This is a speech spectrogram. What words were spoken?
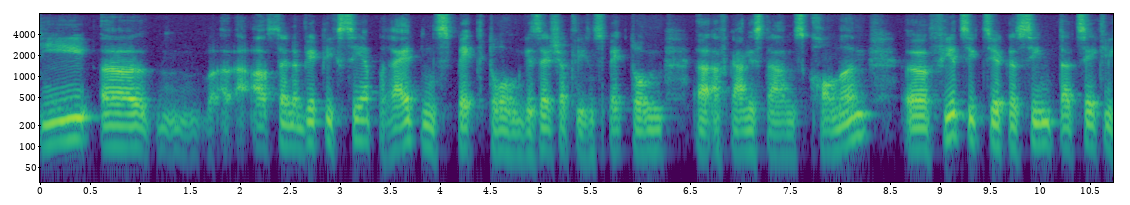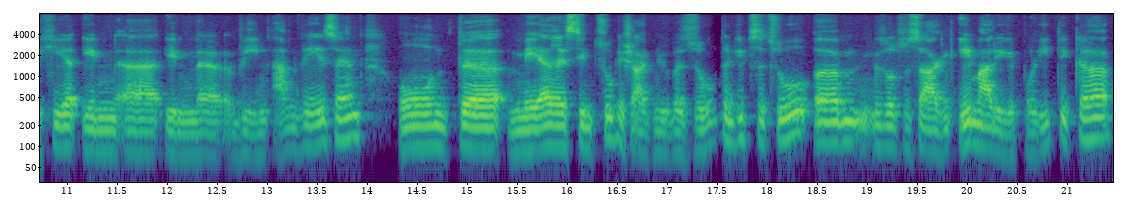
die äh, aus einem wirklich sehr breiten Spektrum, gesellschaftlichen Spektrum äh, Afghanistans kommen. Äh, 40 circa sind tatsächlich hier in, äh, in äh, Wien anwesend und äh, mehrere sind zugeschaltet über Zoom. Dann gibt es dazu ähm, sozusagen ehemalige Politiker,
